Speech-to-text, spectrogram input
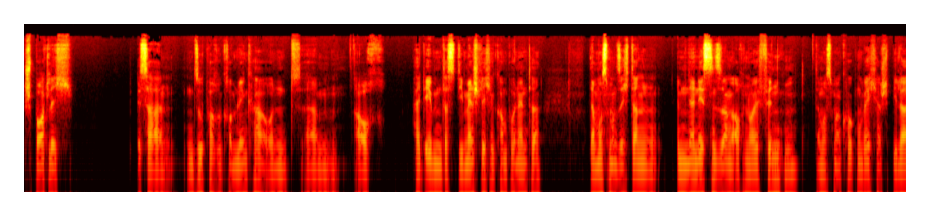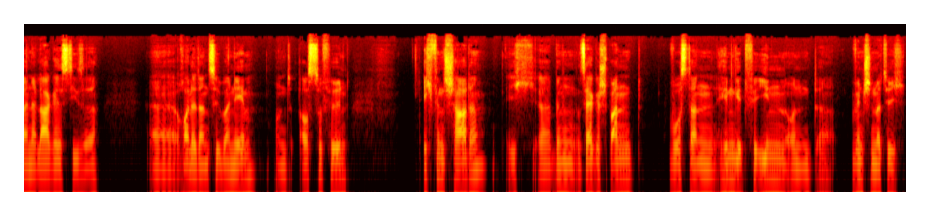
sportlich ist er ein super Rückraumlinker und ähm, auch halt eben das, die menschliche Komponente da muss man sich dann in der nächsten Saison auch neu finden. Da muss man gucken, welcher Spieler in der Lage ist, diese äh, Rolle dann zu übernehmen und auszufüllen. Ich finde es schade. Ich äh, bin sehr gespannt, wo es dann hingeht für ihn und äh, wünsche natürlich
